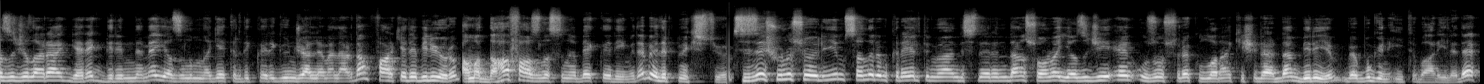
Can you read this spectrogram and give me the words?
yazıcılara gerek dirimleme yazılımına getirdikleri güncellemelerden fark edebiliyorum. Ama daha fazlasını beklediğimi de belirtmek istiyorum. Size şunu söyleyeyim. Sanırım Creality mühendislerinden sonra yazıcıyı en uzun süre kullanan kişilerden biriyim ve bugün itibariyle de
